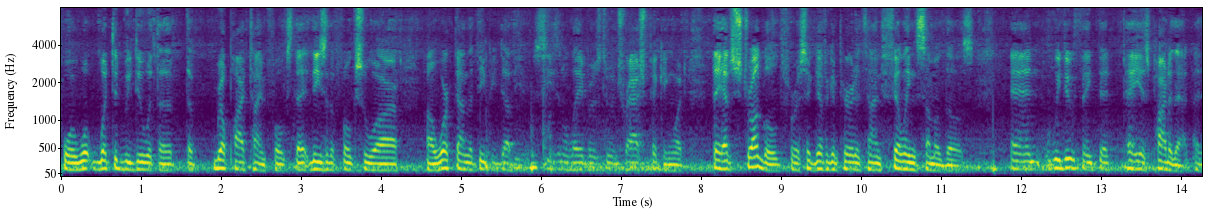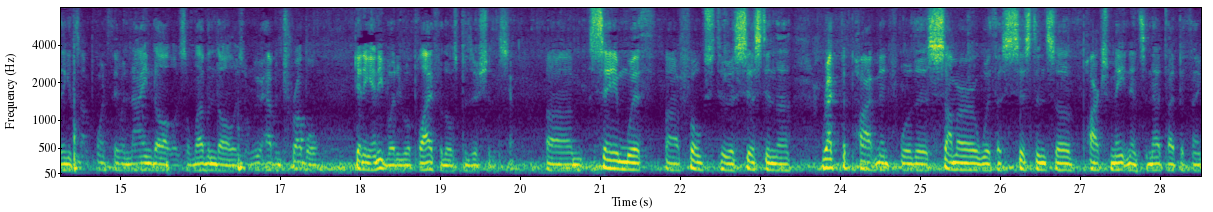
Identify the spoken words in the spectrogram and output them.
for what, what did we do with the, the real part-time folks? That- These are the folks who are, uh, worked on the DPW, seasonal laborers doing trash picking What They have struggled for a significant period of time filling some of those. And we do think that pay is part of that. I think at some points they were nine dollars, eleven dollars, and we were having trouble getting anybody to apply for those positions. Um, same with uh, folks to assist in the rec department for the summer with assistance of parks maintenance and that type of thing.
